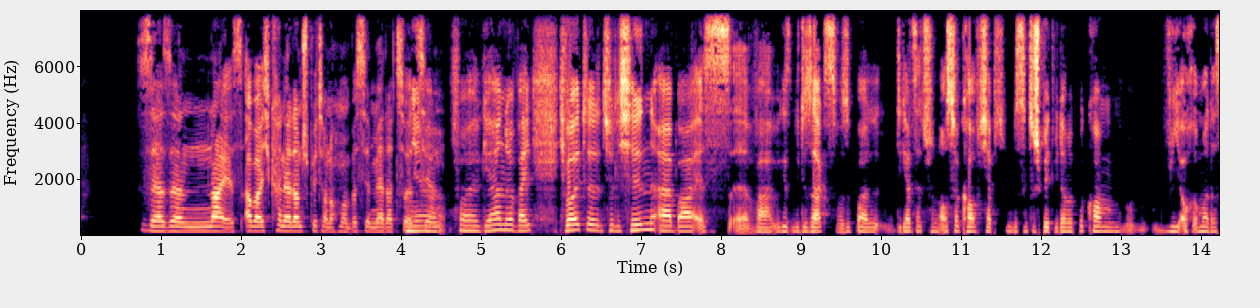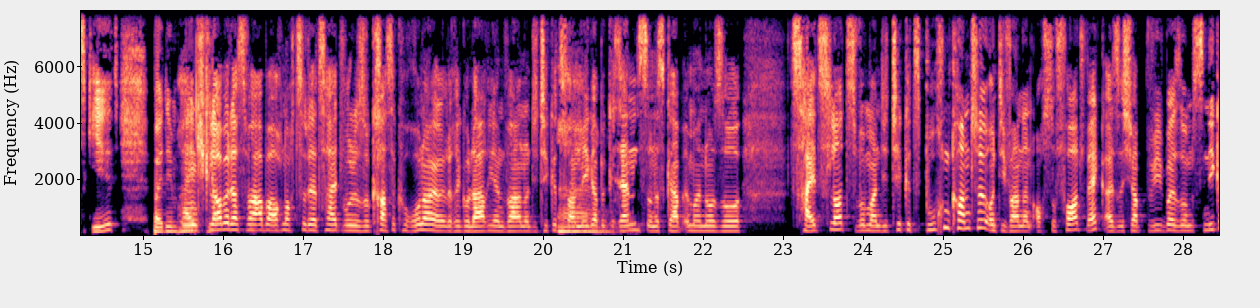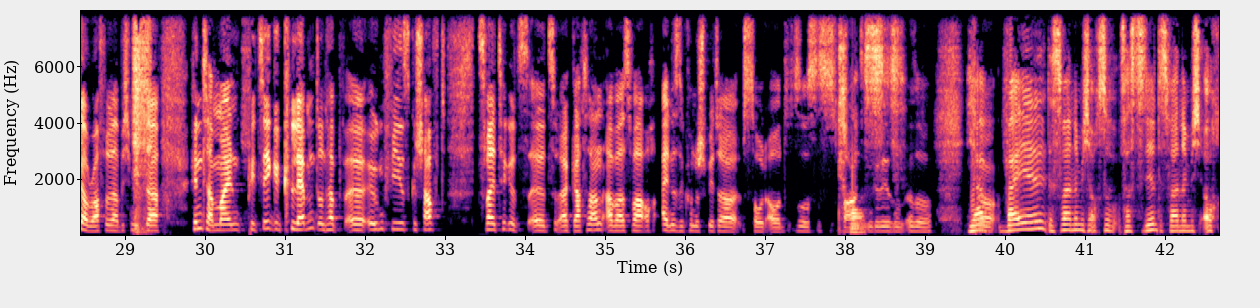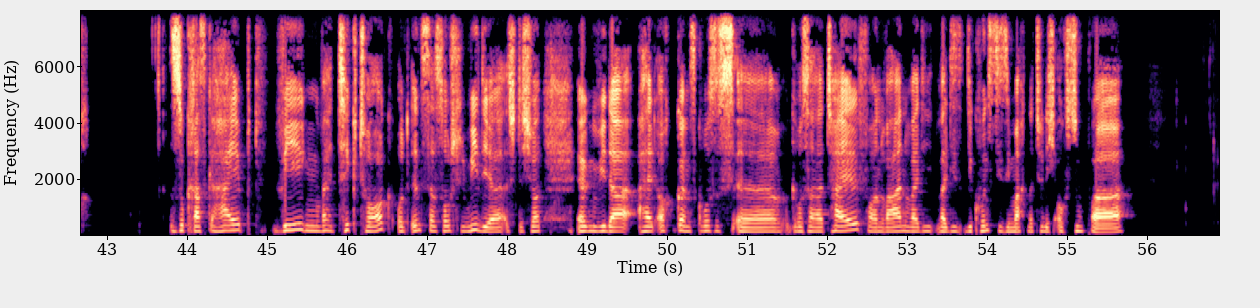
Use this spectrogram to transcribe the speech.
sehr, sehr nice. Aber ich kann ja dann später noch mal ein bisschen mehr dazu erzählen. Ja, voll gerne, weil ich wollte natürlich hin, aber es äh, war, wie, du sagst, war super, die ganze Zeit schon ausverkauft. Ich habe es ein bisschen zu spät wieder mitbekommen, wie auch immer das geht. Bei dem halt. Ich glaube, das war aber auch noch zu der Zeit, wo so krasse Corona-Regularien waren und die Tickets ah. waren mega begrenzt und es gab immer nur so Zeitslots, wo man die Tickets buchen konnte und die waren dann auch sofort weg. Also ich habe wie bei so einem Sneaker Ruffle habe ich mich da hinter meinen PC geklemmt und habe äh, irgendwie es geschafft, zwei Tickets äh, zu ergattern, aber es war auch eine Sekunde später sold out. So es ist. Wahnsinn gewesen. Also ja, ja, weil das war nämlich auch so faszinierend. Das war nämlich auch so krass gehypt wegen, weil TikTok und Insta Social Media, Stichwort, irgendwie da halt auch ganz großes, äh, großer Teil von waren, weil die, weil die, die Kunst, die sie macht, natürlich auch super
